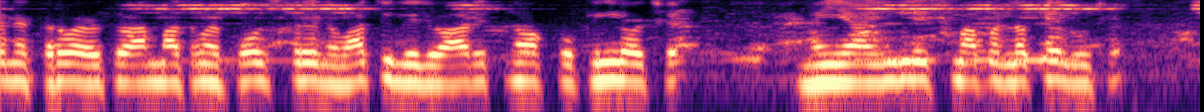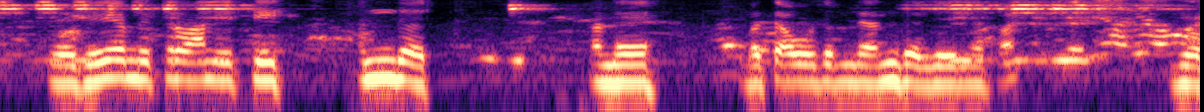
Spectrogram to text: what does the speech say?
એને કરવાયો હતો. આમાં તમે પોઝ કરીને વાંચી લેજો. આ રીતનો આખો કિલ્લો છે. અહીંયા ઇંગ્લિશમાં પણ લખેલું છે. તો જોઈએ મિત્રો આનીથી અંદર અને બતાવું તમને અંદર જઈને પણ. જો.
